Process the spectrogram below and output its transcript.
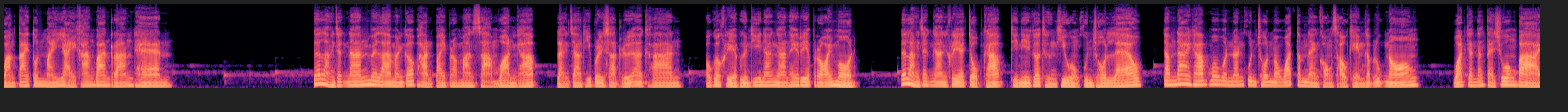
วางใต้ต้นไม้ใหญ่ข้างบ้านร้างแทน และหลังจากนั้นเวลามันก็ผ่านไปประมาณ 3 วันครับ หลังจากที่บริษัทหรืออาคาร เขาก็เคลียร์พื้นที่หน้างงานให้เรียบร้อยหมด และหลังจากงานเคลียร์จบครับ ทีนี้ก็ถึงคิวของคุณชนแล้วจำได้ครับว่าวันนั้นคุณชนมาวัดตำแหน่งของเสาเข็มกับลูกน้อง วัดกันตั้งแต่ช่วงบ่าย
